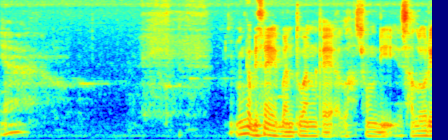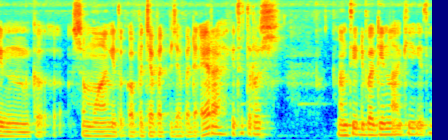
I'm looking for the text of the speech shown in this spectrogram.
Ya. Nggak bisa ya bantuan kayak langsung disalurin ke semua gitu ke pejabat-pejabat daerah gitu terus nanti dibagiin lagi gitu.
